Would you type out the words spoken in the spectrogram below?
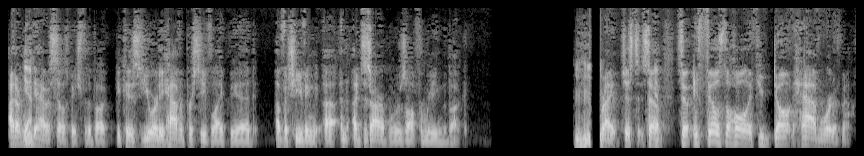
I don't yeah. need to have a sales page for the book because you already have a perceived likelihood of achieving a, a desirable result from reading the book. Mm-hmm. Right. Just so, yep. so it fills the hole if you don't have word of mouth.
